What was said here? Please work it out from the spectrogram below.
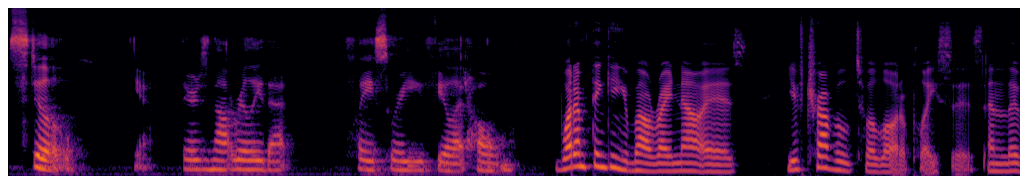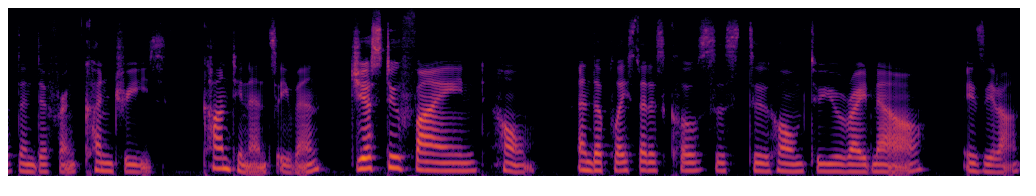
still, yeah, there's not really that place where you feel at home. What I'm thinking about right now is you've traveled to a lot of places and lived in different countries continents even, just to find home. And the place that is closest to home to you right now is Iran.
